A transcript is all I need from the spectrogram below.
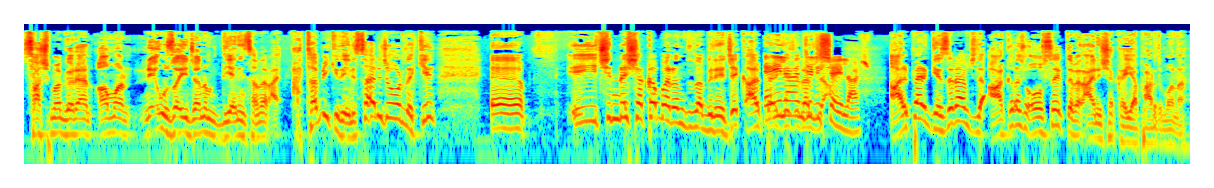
saçma gören, aman ne uzayı canım diyen insanlar Ay, tabii ki değiliz. Sadece oradaki e, içinde şaka barındırılabilecek Alper Eğlenceli Gezer şeyler. Alper Gezer Avcı ile arkadaş olsaydık da ben aynı şakayı yapardım ona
